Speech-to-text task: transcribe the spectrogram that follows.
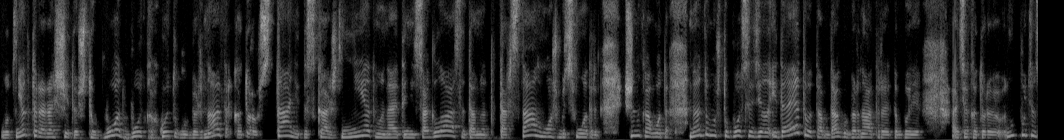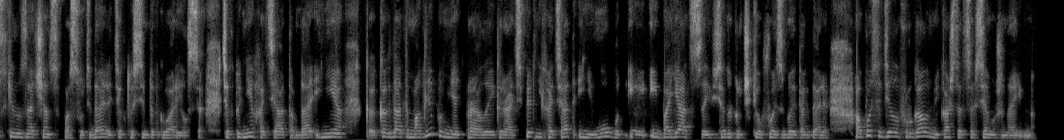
вот некоторые рассчитывают, что вот будет какой-то губернатор, который встанет и скажет, нет, мы на это не согласны, там на Татарстан, может быть, смотрят, еще на кого-то. Но я думаю, что после дела и до этого там, да, губернаторы это были а те, которые, ну, путинские назначенцы, по сути, да, или те, кто с ним договорился, те, кто не хотят там, да, и не когда-то могли поменять правила игры, а теперь не хотят и не могут, и, и боятся, и все на крючке у ФСБ и так далее. А после дела Фургала, мне кажется, это совсем уже наивно.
